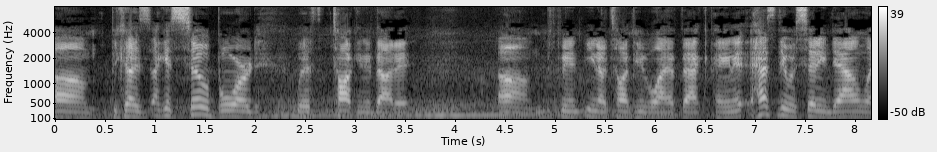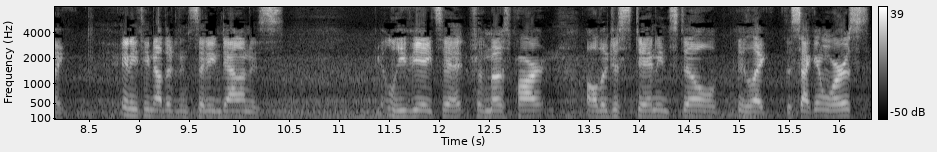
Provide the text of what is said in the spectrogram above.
um, because I get so bored with talking about it um, been, you know, telling people I have back pain. It has to do with sitting down. Like anything other than sitting down is alleviates it for the most part. Although just standing still is like the second worst,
